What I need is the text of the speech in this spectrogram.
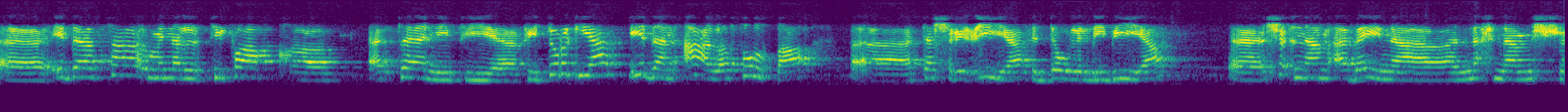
آه، إذا صار من الاتفاق آه، الثاني في في تركيا اذا أعلى سلطة آه، تشريعية في الدولة الليبية شئنا أم أبينا نحن مش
